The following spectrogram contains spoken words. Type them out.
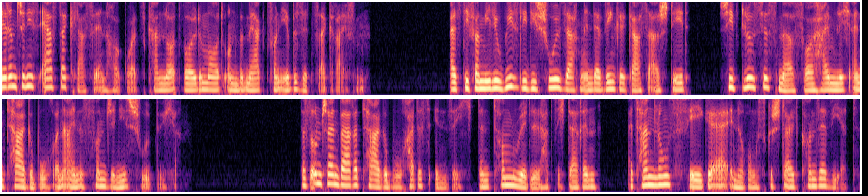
Während Ginnys erster Klasse in Hogwarts kann Lord Voldemort unbemerkt von ihr Besitz ergreifen. Als die Familie Weasley die Schulsachen in der Winkelgasse ersteht, schiebt Lucius Malfoy heimlich ein Tagebuch in eines von Ginnys Schulbüchern. Das unscheinbare Tagebuch hat es in sich, denn Tom Riddle hat sich darin als handlungsfähige Erinnerungsgestalt konserviert.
